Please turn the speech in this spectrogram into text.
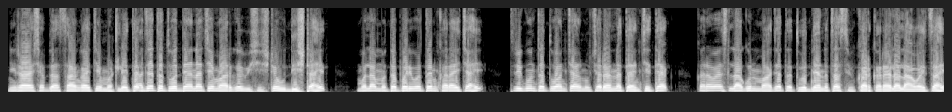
निराळ्या शब्दात सांगायचे म्हटले तर माझ्या तत्वज्ञानाचे मार्ग विशिष्ट उद्दिष्ट आहेत. मला मतपरिवर्तन करायचे आहे. त्रिगुण तत्वांच्या अनुचरांना त्यांचे त्याग करावयास लागून माझ्या तत्त्वज्ञानाचा स्वीकार करायला लावायचा आहे.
